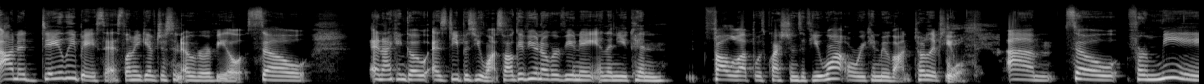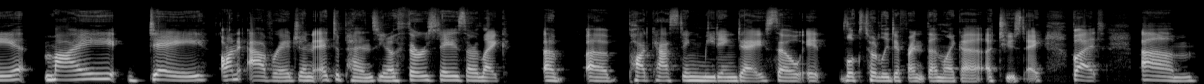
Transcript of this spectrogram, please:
On a daily basis, let me give just an overview. So and I can go as deep as you want. So I'll give you an overview, Nate, and then you can follow up with questions if you want, or we can move on. Totally up to cool. you. Um, so for me, my day on average, and it depends, you know, Thursdays are like a a podcasting meeting day. So it looks totally different than like a, a Tuesday. But um,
